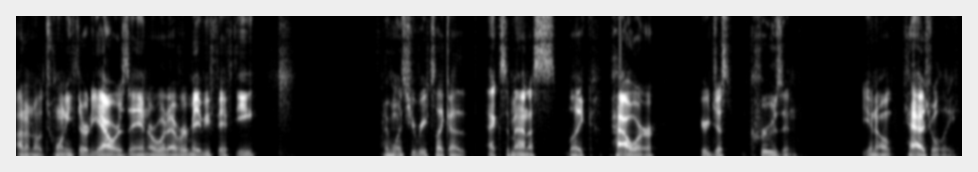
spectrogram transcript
I don't know, 20, 30 hours in or whatever, maybe 50. And once you reach like a X amount of like power, you're just cruising, you know, casually.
